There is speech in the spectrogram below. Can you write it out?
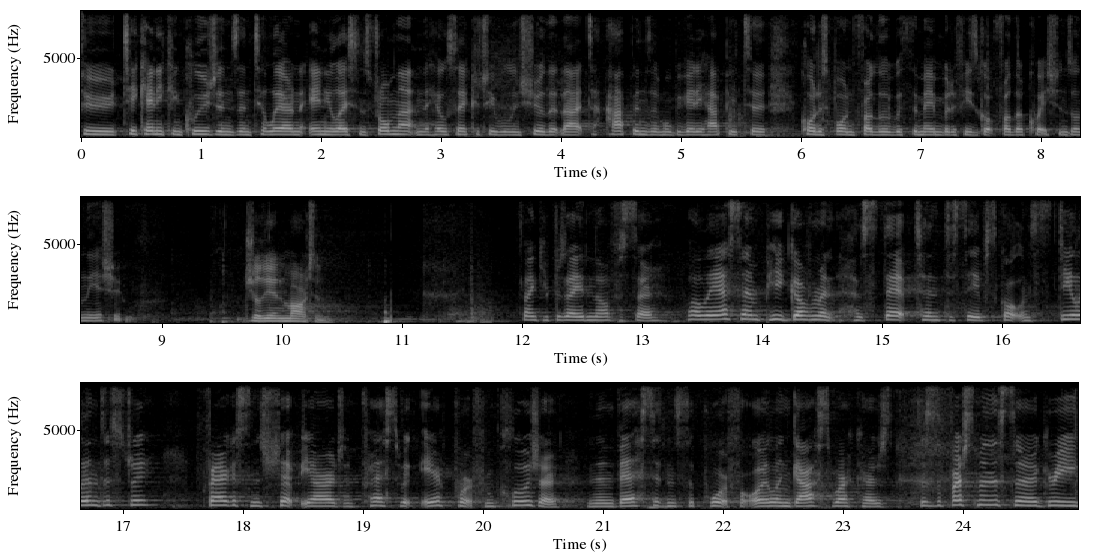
to take any conclusions and to learn any lessons from that, and the health secretary will ensure that that happens, and we'll be very happy to correspond further with the member if he's got further questions on the issue. Gillian Martin. Thank you, President Officer. While the SNP government has stepped in to save Scotland's steel industry, Ferguson Shipyard and Prestwick Airport from closure and invested in support for oil and gas workers. Does the First Minister agree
